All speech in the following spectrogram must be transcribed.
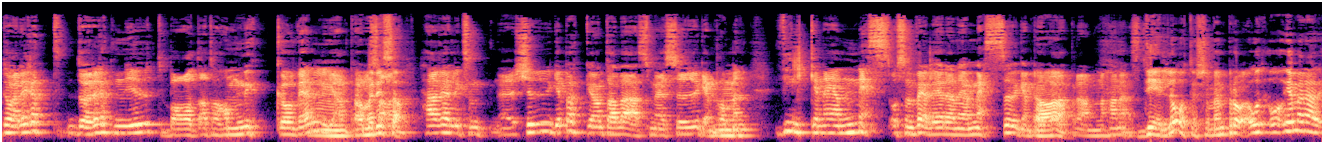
då, är det rätt, då är det rätt njutbart att ha mycket att välja Mm, på. ja, men det är Så sant. Här är liksom eh, 20 böcker jag inte har läst som jag är sugen Mm. på. Men vilken är jag mest? Och sen väljer jag den jag är mest sugen på. Ja. Ja. På den härnäst. Det låter som en bra... Och, och jag menar,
